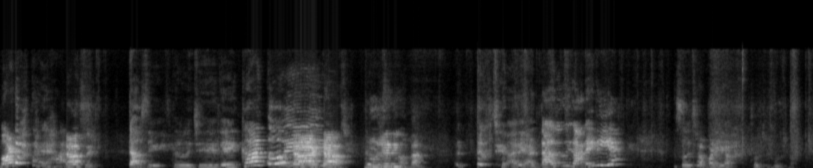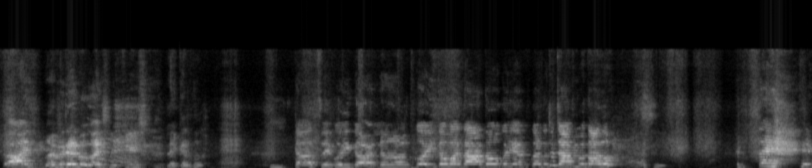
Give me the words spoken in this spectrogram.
वर्ड बता यार। टा से। टा से। तुझे देखा तो टा टा। तुझे नहीं होता। तुझे अरे यार टा से कोई गाना ही नहीं है। सोचना पड़ेगा। सोचो सोचो। गाइस मैं मिडिल में गाइस प्लीज़ लेकर दो। से कोई गाना कोई तो बता दो कोई हेल्प कर दो चाचा आप ही बता दो। टे-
